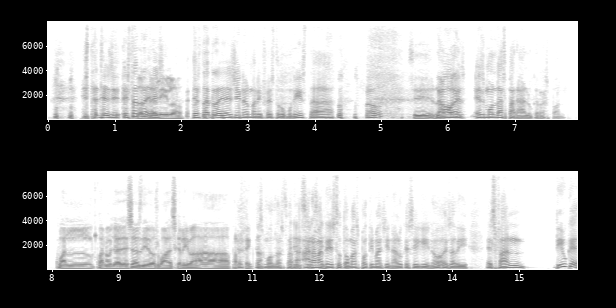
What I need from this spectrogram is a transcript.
He estat llegint... He estat, rellegint, he estat rellegint el manifesto comunista, no? Sí, No, quan, és, és molt d'esperar el que respon. quan, quan ho llegeixes dius, va, és que li va perfecte. És, és molt d'esperar. Sí, sí, ara sí. mateix tothom es pot imaginar el que sigui, no? És a dir, és fan... Diu que,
